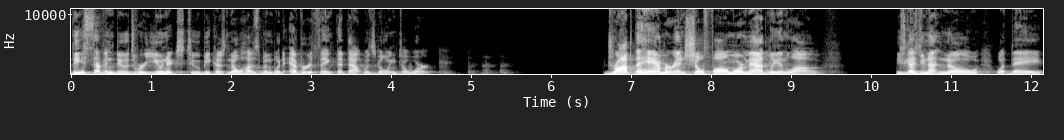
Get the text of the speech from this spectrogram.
these seven dudes were eunuchs too because no husband would ever think that that was going to work. Drop the hammer and she'll fall more madly in love. These guys do not know what they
